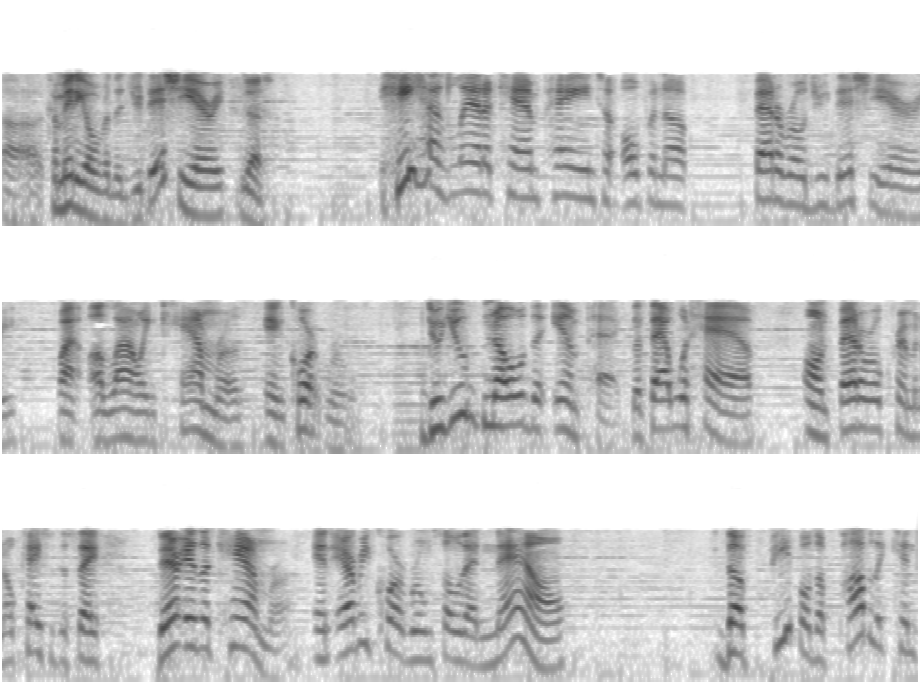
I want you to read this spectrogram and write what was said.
uh, committee over the judiciary. Yes, he has led a campaign to open up federal judiciary by allowing cameras in courtrooms. Do you know the impact that that would have on federal criminal cases to say there is a camera in every courtroom so that now the people, the public, can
